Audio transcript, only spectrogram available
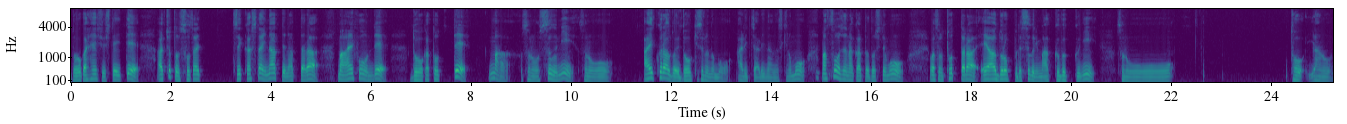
動画編集していてあちょっと素材追加したいなってなったらまあ、iPhone で動画撮って、まあ、そのすぐに、その iCloud で同期するのもありっちゃありなんですけども、まあそうじゃなかったとしても、まあその撮ったら AirDrop ですぐに MacBook に、その、と、あの、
